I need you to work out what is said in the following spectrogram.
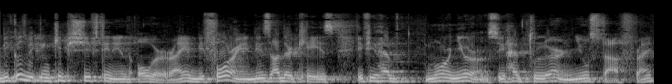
Because we can keep shifting it over, right? Before, in this other case, if you have more neurons, you have to learn new stuff, right?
